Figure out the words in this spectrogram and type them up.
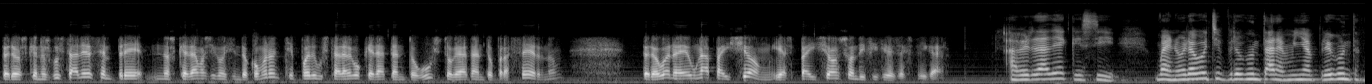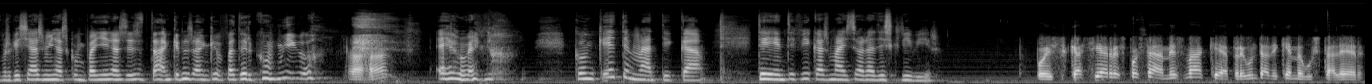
Pero os que nos gusta ler sempre nos quedamos así como dicindo, como non che pode gustar algo que dá tanto gusto, que dá tanto placer, non? Pero bueno, é unha paixón e as paixóns son difíciles de explicar. A verdade é que sí. Bueno, ora vouche preguntar a miña pregunta porque xa as miñas compañeras están que non saben que facer comigo. Ajá. E bueno, con que temática te identificas máis hora de escribir? Pois casi a resposta é a mesma que a pregunta de que me gusta ler.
